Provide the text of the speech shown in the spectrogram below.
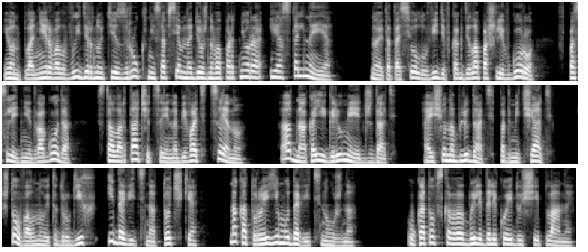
И он планировал выдернуть из рук не совсем надежного партнера и остальные. Но этот осел, увидев, как дела пошли в гору в последние два года, стал артачиться и набивать цену. Однако Игорь умеет ждать, а еще наблюдать, подмечать, что волнует других, и давить на точки, на которые ему давить нужно. У Котовского были далеко идущие планы.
